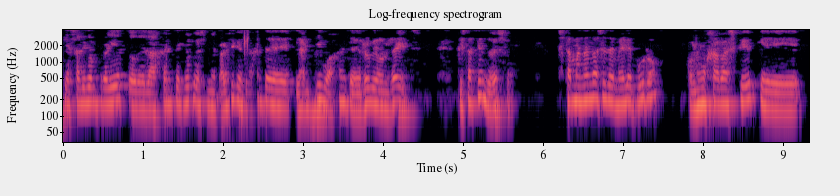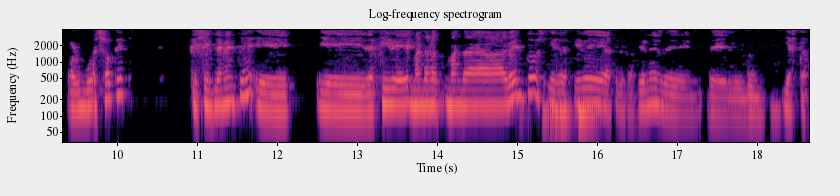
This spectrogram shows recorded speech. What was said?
que ha salido un proyecto de la gente, creo que es, me parece que es la gente, de, la antigua gente de Ruby on Rails, que está haciendo eso. Está mandando HTML puro con un JavaScript que, por un WebSocket que simplemente eh, eh, recibe, manda, manda eventos y recibe actualizaciones del de, Boom. Ya está.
